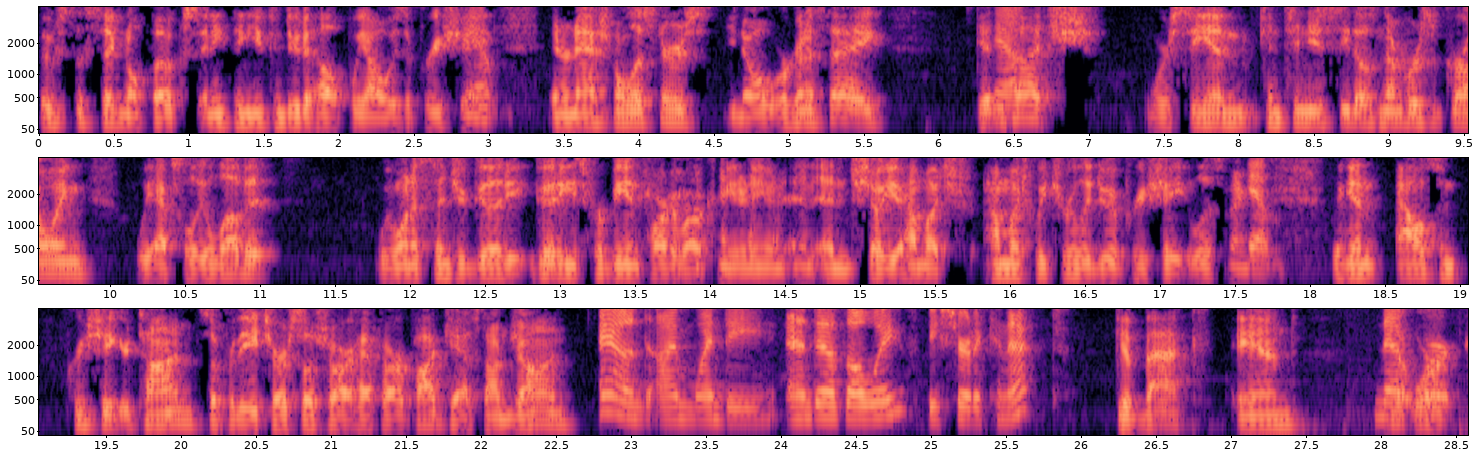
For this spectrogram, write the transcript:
boost the signal, folks. Anything you can do to help, we always appreciate. Yep. International listeners, you know what we're going to say. Get in touch. We're seeing, continue to see those numbers growing. We absolutely love it we want to send you good goodies for being part of our community and, and, and show you how much how much we truly do appreciate you listening. Yep. Again, Allison, appreciate your time. So for the HR Social Hour Half Hour Podcast, I'm Jon. And I'm Wendy. And as always, be sure to connect, Give back and network.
